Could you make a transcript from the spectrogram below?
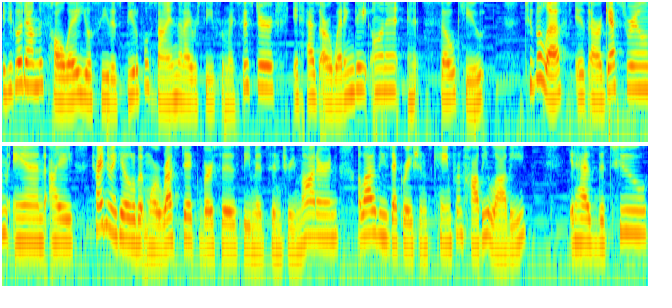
If you go down this hallway, you'll see this beautiful sign that I received from my sister. It has our wedding date on it, and it's so cute. To the left is our guest room, and I tried to make it a little bit more rustic versus the mid century modern. A lot of these decorations came from Hobby Lobby. It has the two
